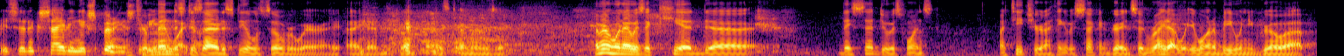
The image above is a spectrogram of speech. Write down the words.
it's an exciting experience to be in the tremendous White House. desire to steal the silverware I, I had the last time I was there. I remember when I was a kid, uh, they said to us once, a teacher, I think it was second grade, said, write out what you want to be when you grow up.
